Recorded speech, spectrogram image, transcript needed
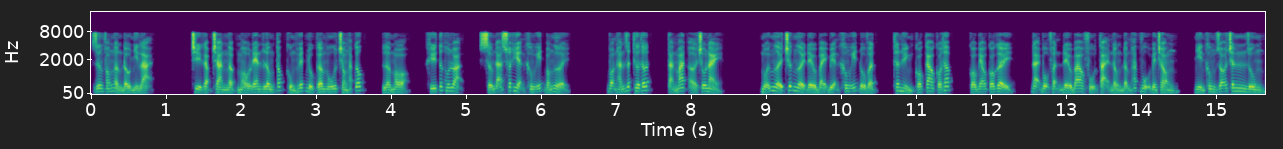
Dương phóng ngẩng đầu nhìn lại. Chỉ gặp tràn ngập màu đen lông tóc cùng huyết nhục gâm ú trong hạp cốc, lờ mò khí tức hỗn loạn, sớm đã xuất hiện không ít bóng người. Bọn hắn rất thưa thớt, tản mát ở chỗ này mỗi người trước người đều bày biện không ít đồ vật, thân hình có cao có thấp, có béo có gầy, đại bộ phận đều bao phủ tại nồng đậm hắc vụ bên trong, nhìn không rõ chân dung,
